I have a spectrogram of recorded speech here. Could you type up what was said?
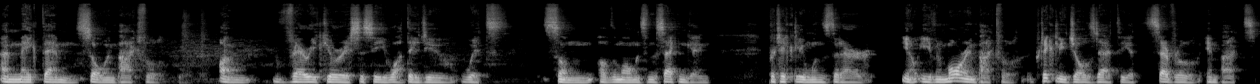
and make them so impactful, I'm very curious to see what they do with some of the moments in the second game, particularly ones that are you know even more impactful. Particularly Joel's death, he had several impacts.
